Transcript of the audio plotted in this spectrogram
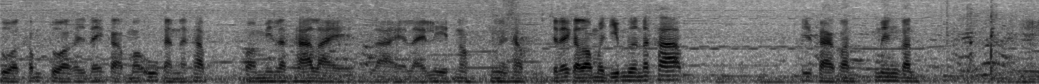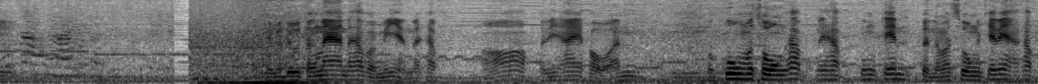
ตัวกำตัวก็จะได้กลับมาอู้กันนะครับเพอมีราคาหลายหลายหลายเลทเนาะนะครับ จะได้กลับลองมาจิ้มดูนะครับพี่ฝากก่อนนึ่งก่อนเดี๋ยวมาดูตั้งหน้านะครับแบบนี้อย่างนะครับอ๋อวันนี้ไอ้เขาอันเอากุ้งมาทรงครับนี่ครับกุ้งเต้นเปิดมาทรงใช่ไหมครับ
